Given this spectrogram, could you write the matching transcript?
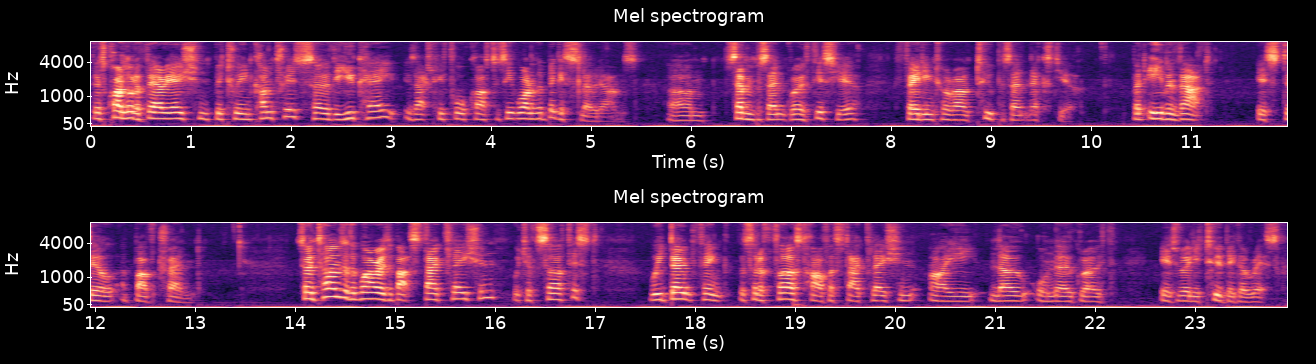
There's quite a lot of variation between countries, so the UK is actually forecast to see one of the biggest slowdowns. Um, 7% growth this year, fading to around 2% next year. But even that is still above trend. So, in terms of the worries about stagflation, which have surfaced, we don't think the sort of first half of stagflation, i.e., low or no growth, is really too big a risk.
